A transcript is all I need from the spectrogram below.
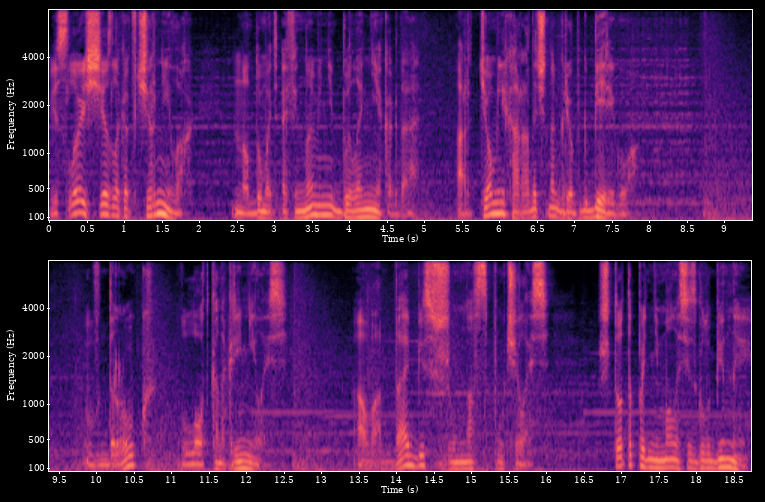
Весло исчезло как в чернилах, но думать о феномене было некогда. Артём лихорадочно греб к берегу. Вдруг лодка накренилась, а вода бесшумно вспучилась. Что-то поднималось из глубины,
